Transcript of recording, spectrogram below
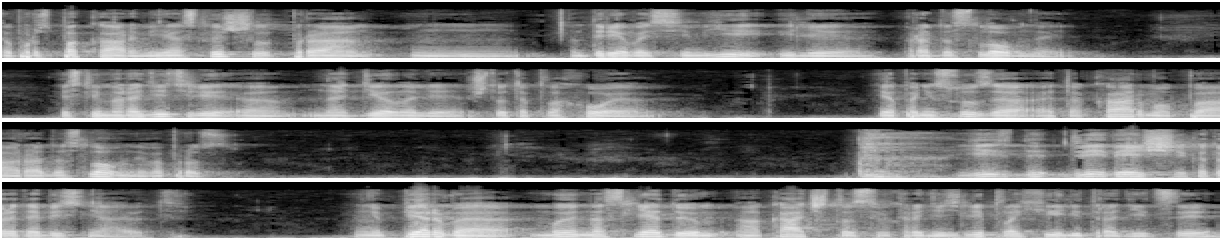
Вопрос по карме. Я слышал про древо семьи или родословной. Если мои родители э, наделали что-то плохое, я понесу за это карму по родословной. Вопрос. Есть две вещи, которые это объясняют. Первое, мы наследуем а, качества своих родителей, плохие или традиции,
